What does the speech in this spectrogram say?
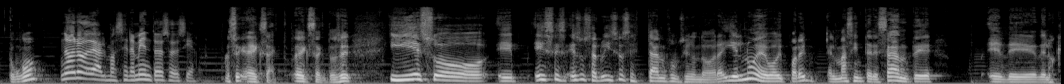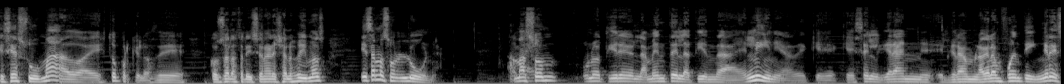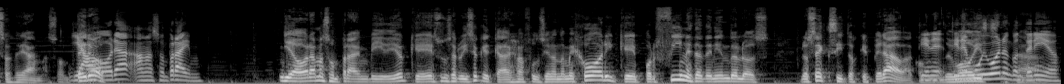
¿Cómo? No, no, de almacenamiento, eso decía. Sí, exacto, exacto. sí. Y eso, eh, ese- esos servicios están funcionando ahora. Y el nuevo, y por ahí el más interesante eh, de, de los que se ha sumado a esto, porque los de consolas tradicionales ya los vimos, es Amazon Luna. Amazon, uno tiene en la mente la tienda en línea, de que, que es el gran, el gran, la gran fuente de ingresos de Amazon. Y Pero, ahora Amazon Prime. y ahora Amazon Prime Video, que es un servicio que cada vez va funcionando mejor y que por fin está teniendo los, los éxitos que esperaba. con Tiene, The tiene muy bueno está- contenido.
